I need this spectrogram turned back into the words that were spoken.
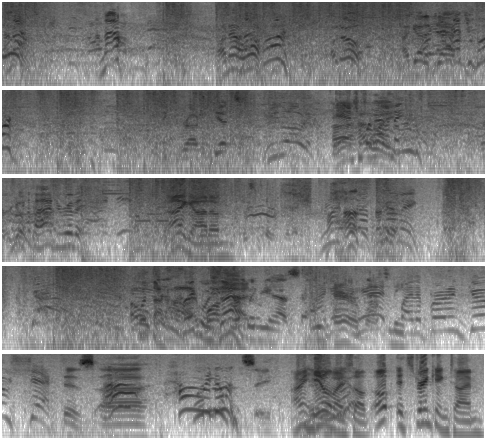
I'm out. I'm out. Oh no, what? Oh no! I got Oh, a yeah, jack. that's your board. Thank you, Roush Kit. Reloading. That's how what do I I? do. Go. Behind you, rivet. I got him. Oh, okay. Oh, What the God, heck I was walked that? right in the ass. Terrible. By the burning goose shit. It is. Uh, How are we doing? see. I'm healing myself. Oh, it's drinking time.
